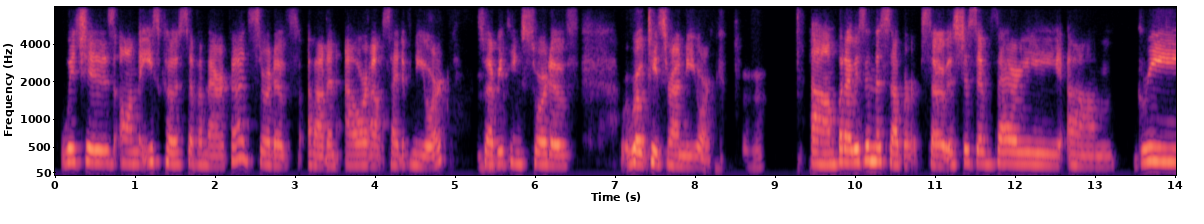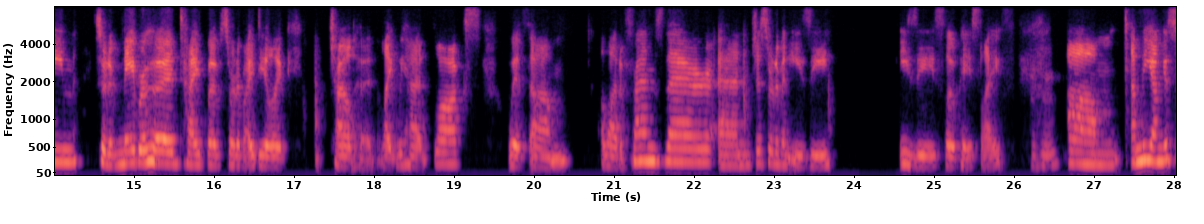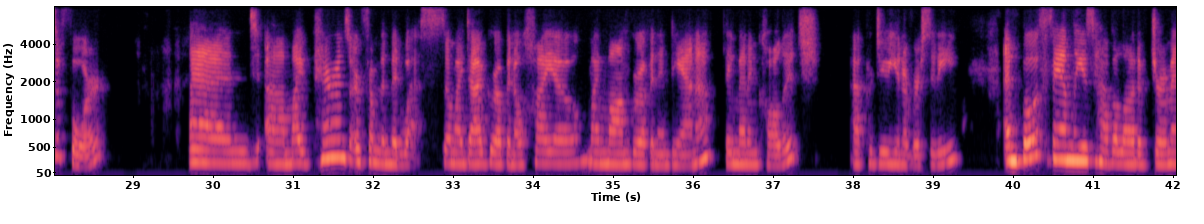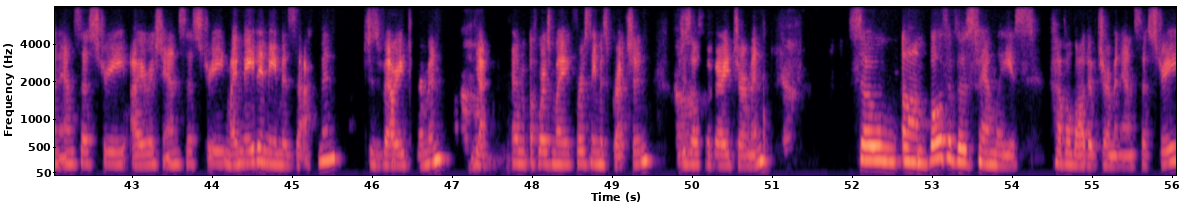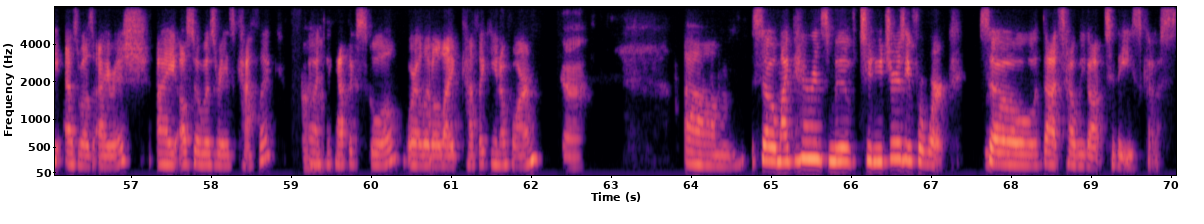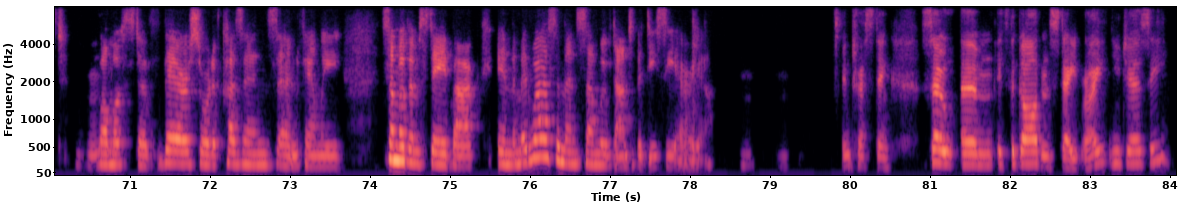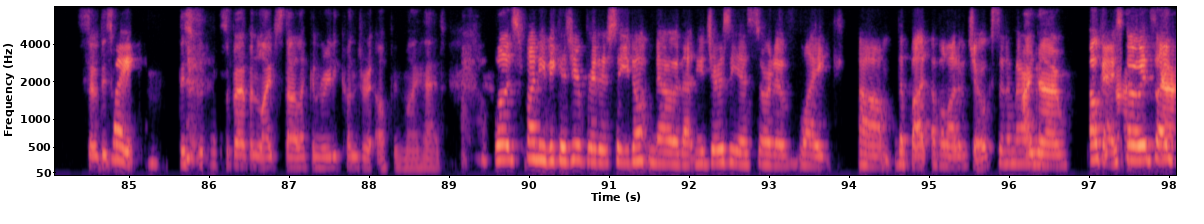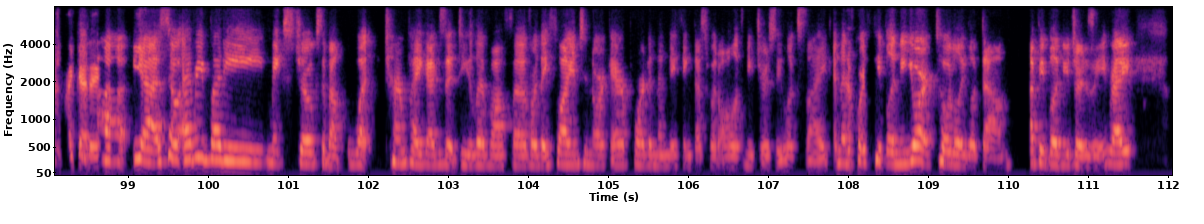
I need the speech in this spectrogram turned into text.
which is on the east coast of America. It's sort of about an hour outside of New York. Mm-hmm. So everything sort of rotates around New York. Mm-hmm. Um, but I was in the suburbs. So it was just a very um, green, sort of neighborhood type of sort of idyllic childhood. Like we had blocks with um, a lot of friends there and just sort of an easy easy, slow paced life. Mm-hmm. Um, I'm the youngest of four. And uh, my parents are from the Midwest. So my dad grew up in Ohio. My mom grew up in Indiana. They met in college at Purdue University. And both families have a lot of German ancestry, Irish ancestry. My maiden name is Zachman, which is very uh-huh. German. Uh-huh. Yeah. And of course, my first name is Gretchen, which uh-huh. is also very German. Yeah. So um, both of those families have a lot of German ancestry as well as Irish. I also was raised Catholic. Uh-huh. I went uh-huh. to Catholic school, wore a little like Catholic uniform. Yeah. Um, so my parents moved to New Jersey for work. So mm-hmm. that's how we got to the East Coast. Mm-hmm. While most of their sort of cousins and family some of them stayed back in the Midwest, and then some moved down to the DC area. Mm-hmm. Interesting. So um, it's the Garden State, right? New Jersey. So this right. this suburban lifestyle, I can really conjure it up in my head. Well, it's funny because you're British, so you don't know that New Jersey is sort of like um, the butt of a lot of jokes in America. I know. Okay, so it's like yeah, I get it. Uh, yeah, so everybody makes jokes about what turnpike exit do you live off of, or they fly into Newark Airport and then they think that's what all of New Jersey looks like. And then of course people in New York totally look down at people in New Jersey, right?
